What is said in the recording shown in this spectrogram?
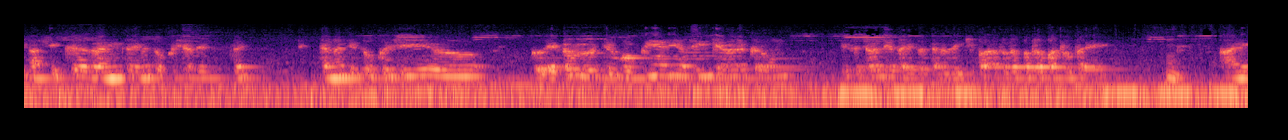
नाशिक ग्रामीणकडे चौकशी आदेश दिले त्यांना ती चौकशी एका व्यवस्थित गोपनीय आणि असे कॅमेरा करून ती सूचना देत आहे. त्यांना पत्र पाठवत आहे. आणि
